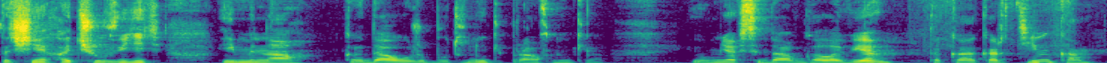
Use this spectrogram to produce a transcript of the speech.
точнее хочу видеть именно, когда уже будут внуки, правнуки. И у меня всегда в голове такая картинка –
